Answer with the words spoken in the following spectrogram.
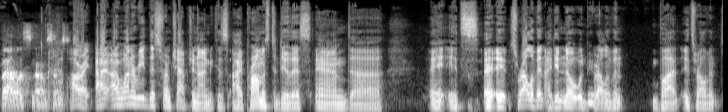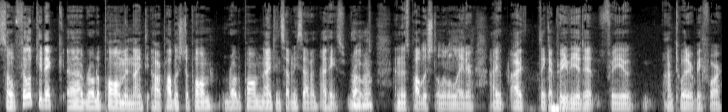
Valis nonsense. All right, I, I want to read this from chapter nine because I promised to do this, and uh, it- it's it's relevant. I didn't know it would be relevant, but it's relevant. So Philip K. Dick uh, wrote a poem in nineteen or published a poem, wrote a poem, nineteen seventy seven. I think it's wrote, and it was published a little later. I I think I previewed it for you on Twitter before.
